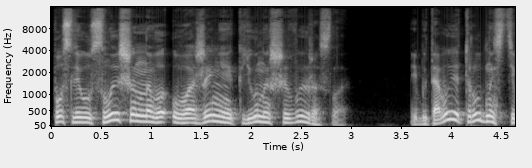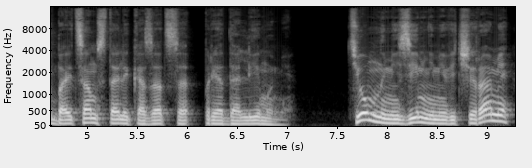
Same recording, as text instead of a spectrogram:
После услышанного уважение к юноше выросло, и бытовые трудности бойцам стали казаться преодолимыми. Темными зимними вечерами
